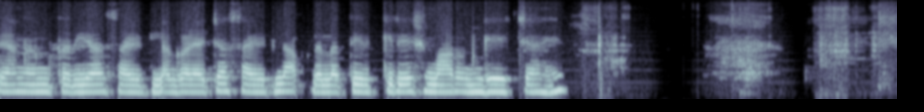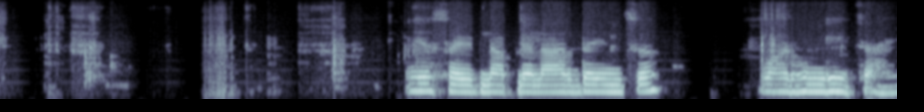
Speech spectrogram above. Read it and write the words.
त्यानंतर या साईडला गळ्याच्या साईडला आपल्याला तिरकी रेष मारून घ्यायची आहे. या साईडला आपल्याला अर्धा इंच वाढवून घ्यायचं आहे.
